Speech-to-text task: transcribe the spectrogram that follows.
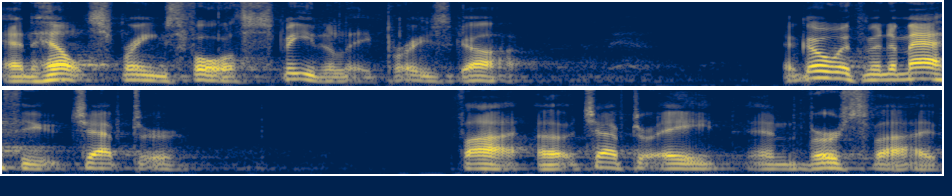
And health springs forth speedily. Praise God. Now go with me to Matthew chapter five, uh, chapter 8 and verse 5.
